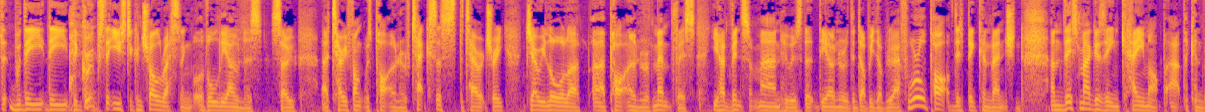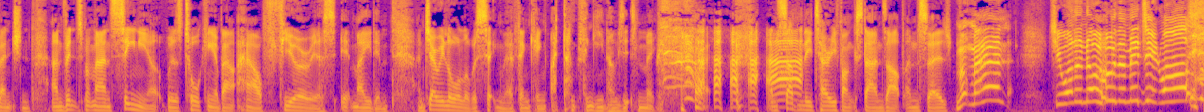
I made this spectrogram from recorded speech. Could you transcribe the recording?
The, the, the, the groups that used to control wrestling, of all the owners, so uh, Terry Funk was part owner of Texas, the territory, Jerry Lawler, uh, part owner of Memphis. You had Vince McMahon, who was the, the owner of the WWF. We're all part of this big convention. And this magazine came up at the convention, and Vince McMahon Sr. was talking about how furious it made him. And Jerry Lawler was sitting there thinking, I don't think he knows it's me. and suddenly Terry Funk stands up and says, McMahon, do you want to know who the midget was?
